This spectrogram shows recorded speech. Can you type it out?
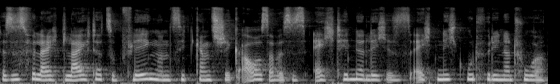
das ist vielleicht leichter zu pflegen und sieht ganz schick aus, aber es ist echt hinderlich, es ist echt nicht gut für die Natur.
